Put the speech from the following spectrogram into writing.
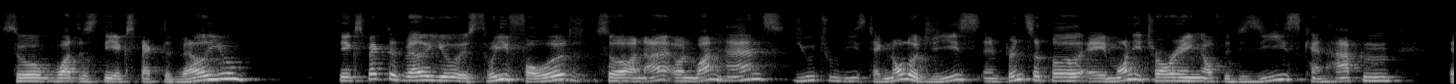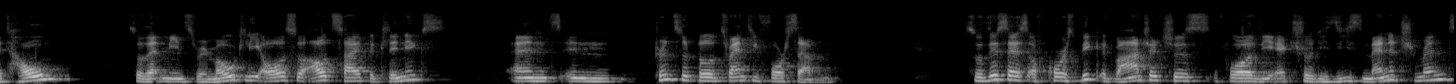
So what is the expected value? The expected value is threefold. So on, on one hand, due to these technologies, in principle, a monitoring of the disease can happen at home. So that means remotely also outside the clinics and in principle 24 seven. So this has, of course, big advantages for the actual disease management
